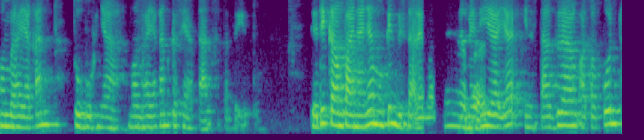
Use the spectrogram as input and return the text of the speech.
membahayakan tubuhnya, membahayakan kesehatan seperti itu. Jadi kampanyenya mungkin bisa lewat ya, media ya, Instagram ataupun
